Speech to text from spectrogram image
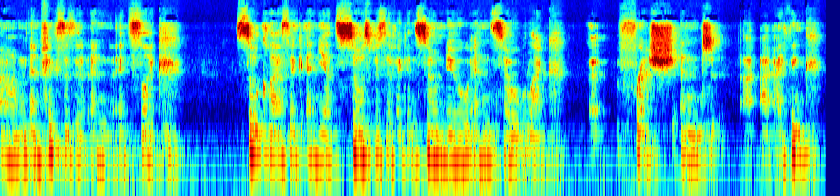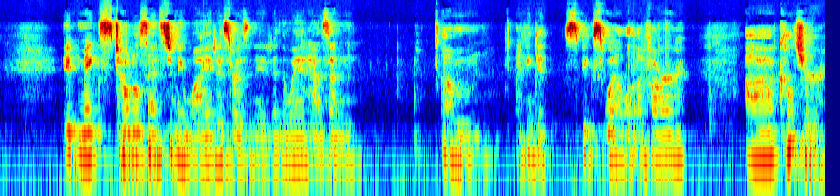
um, and fixes it. And it's like so classic and yet so specific and so new and so like uh, fresh. And I, I think it makes total sense to me why it has resonated in the way it has. And um, I think it speaks well of our uh, culture.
